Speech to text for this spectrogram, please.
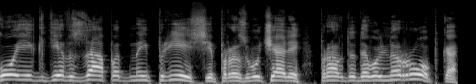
Кое-где в западной прессе прозвучали, правда, довольно робко,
